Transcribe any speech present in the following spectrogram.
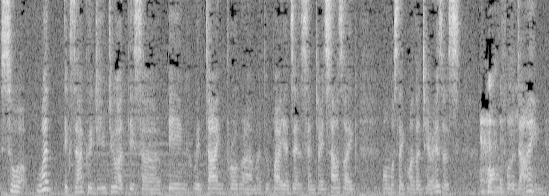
So, what exactly do you do at this uh, Being with Dying program at Upaya Zen Center? It sounds like almost like Mother Teresa's home for the dying.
